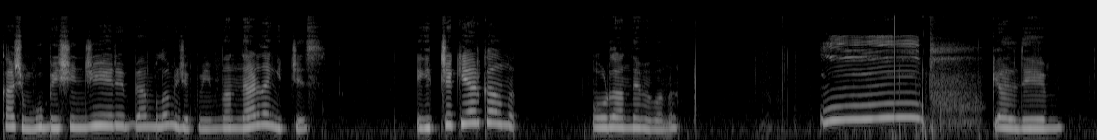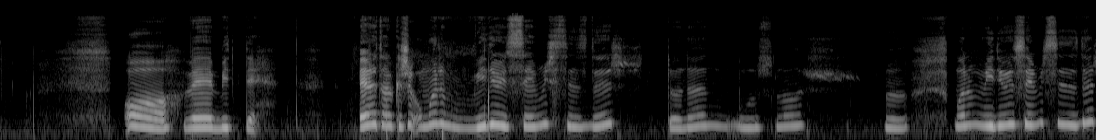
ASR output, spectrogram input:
Karşım bu beşinci yeri ben bulamayacak mıyım? Lan nereden gideceğiz? E gidecek yer kalmadı. Oradan deme bana. Up. Geldim. Oh ve bitti. Evet arkadaşlar umarım videoyu sevmişsinizdir. Dönen buzlar. Umarım videoyu sevmişsinizdir.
